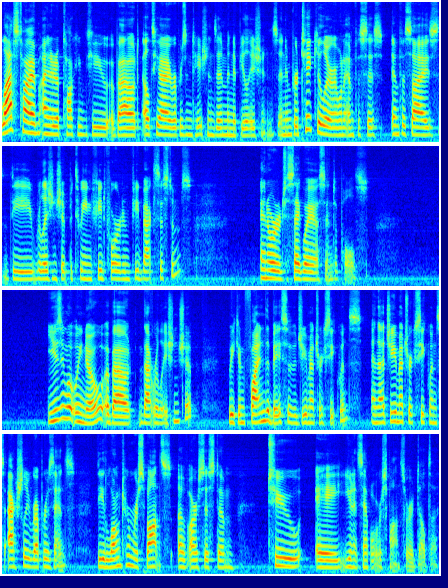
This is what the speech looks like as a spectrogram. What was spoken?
Last time I ended up talking to you about LTI representations and manipulations, and in particular I want to emphasize, emphasize the relationship between feed-forward and feedback systems in order to segue us into poles. Using what we know about that relationship, we can find the base of a geometric sequence, and that geometric sequence actually represents the long-term response of our system to a unit sample response or a delta.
